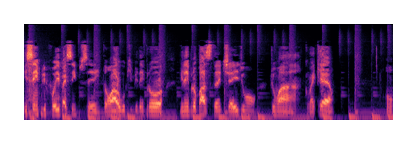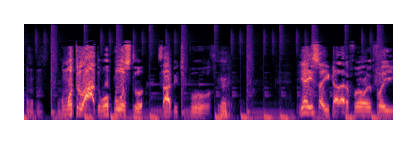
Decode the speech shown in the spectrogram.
e sempre foi e vai sempre ser. Então é algo que me lembrou, me lembrou bastante aí de um, de uma, como é que é? Um, um, um outro lado, um oposto, sabe? Tipo. É e é isso aí, galera. Foi, foi,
